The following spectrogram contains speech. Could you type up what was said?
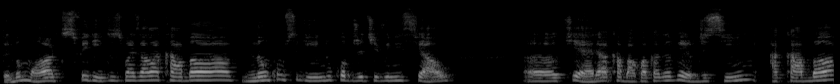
tendo mortos, feridos, mas ela acaba não conseguindo com o objetivo inicial, uh, que era acabar com a Casa Verde. Sim, acaba,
